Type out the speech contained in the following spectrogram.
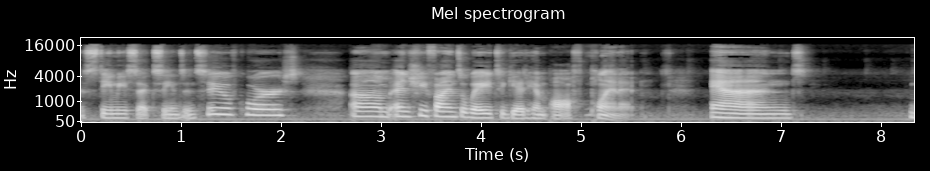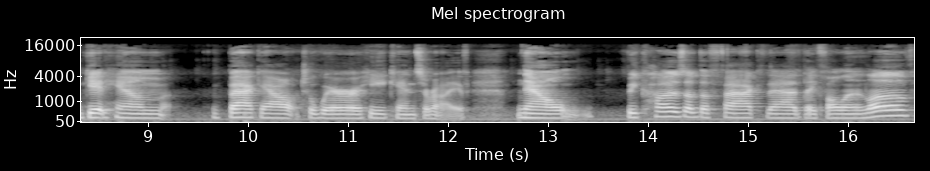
steamy sex scenes ensue, of course. Um, and she finds a way to get him off planet and get him back out to where he can survive. Now, because of the fact that they fall in love,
